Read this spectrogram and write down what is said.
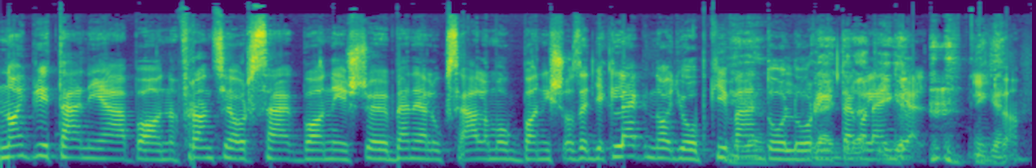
Nagy-Britániában, Franciaországban és Benelux államokban is az egyik legnagyobb kivándorló igen, réteg a lengyel. Igen. igen.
